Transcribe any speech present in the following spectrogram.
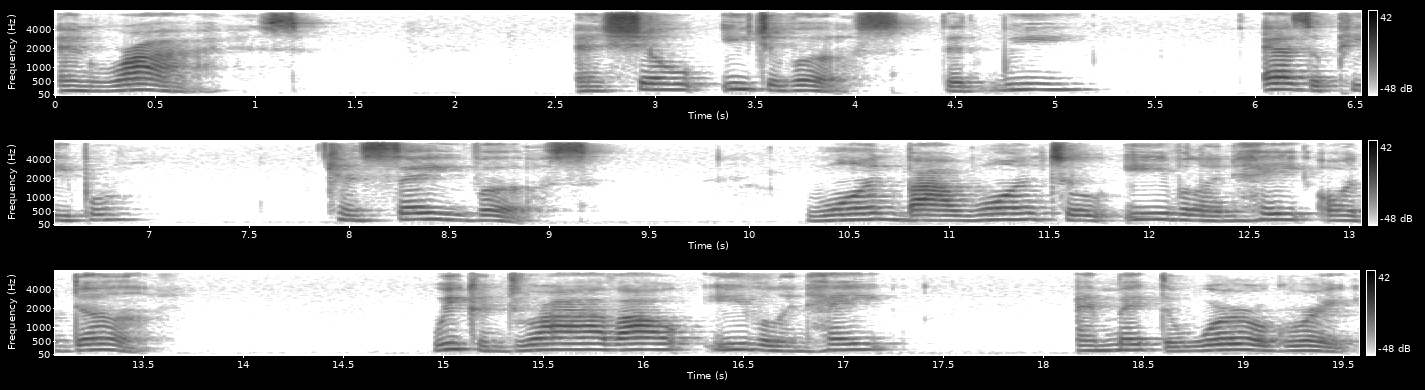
and rise and show each of us that we, as a people, can save us. One by one, till evil and hate are done. We can drive out evil and hate and make the world great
